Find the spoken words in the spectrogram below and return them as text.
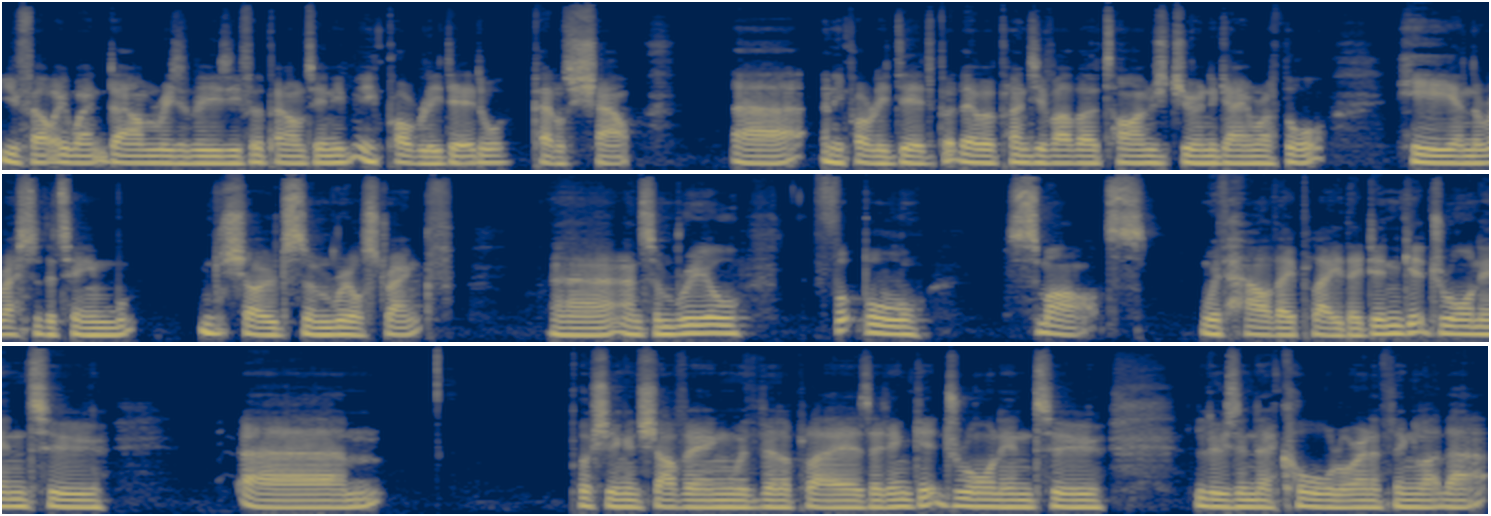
you felt he went down reasonably easy for the penalty, and he, he probably did, or penalty shout, uh, and he probably did. But there were plenty of other times during the game where I thought he and the rest of the team showed some real strength uh, and some real football smarts with how they play. They didn't get drawn into um, pushing and shoving with Villa players. They didn't get drawn into losing their cool or anything like that.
